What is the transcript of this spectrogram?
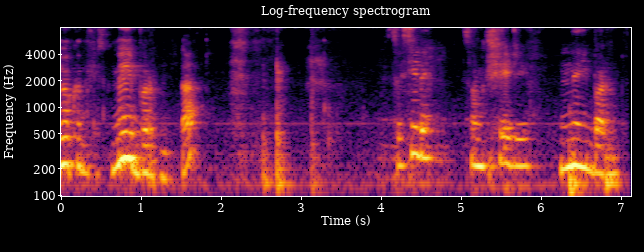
Як англійська? Neighborhood, так? Сусіди, сусіді, neighborhood.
